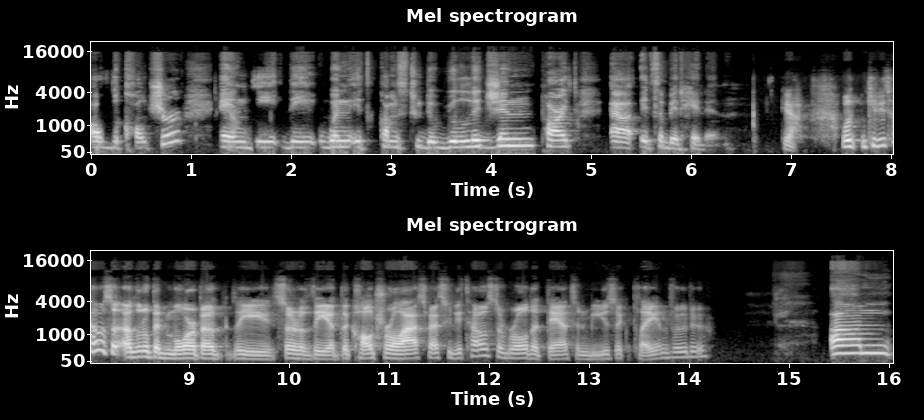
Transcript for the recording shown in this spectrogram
of the culture, and yeah. the the when it comes to the religion part, uh, it's a bit hidden. Yeah. Well, can you tell us a little bit more about the sort of the the cultural aspects? Can you tell us the role that dance and music play in voodoo? Um,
